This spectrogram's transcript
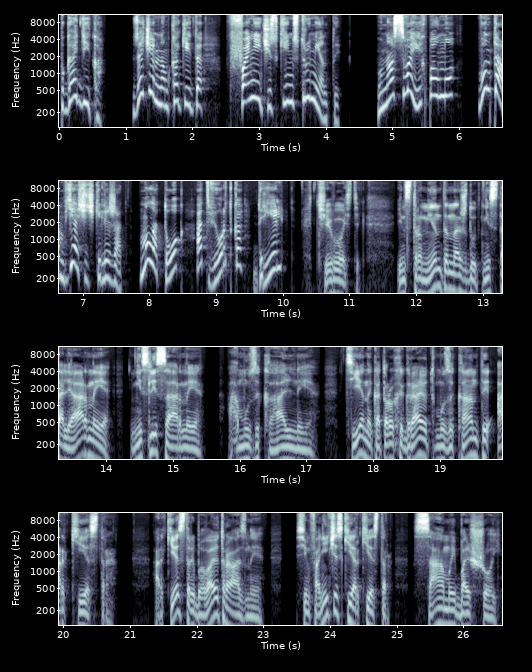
Погоди-ка, зачем нам какие-то фонические инструменты? У нас своих полно. Вон там в ящичке лежат молоток, отвертка, дрель. Чевостик, инструменты нас ждут не столярные, не слесарные, а музыкальные. Те, на которых играют музыканты оркестра. Оркестры бывают разные. Симфонический оркестр самый большой.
